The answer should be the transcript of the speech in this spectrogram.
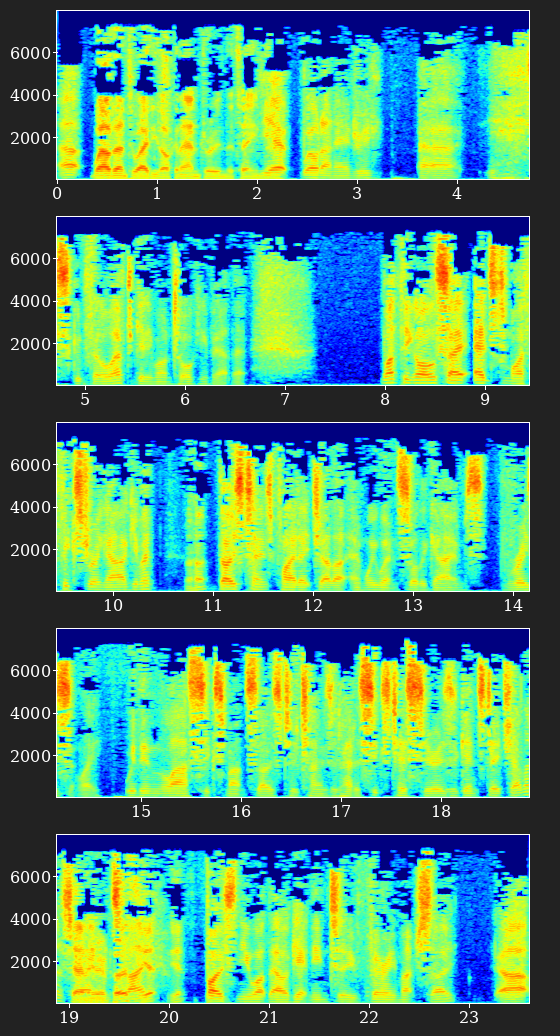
Uh, Well done to Adi Lock and Andrew in the team. there. yeah, well done, Andrew. Uh, yeah, he's a good fellow. We'll have to get him on talking about that. One thing I'll say adds to my fixturing argument. Uh-huh. Those teams played each other, and we went and saw the games recently. Within the last six months, those two teams had had a six-test series against each other. Down here in Perth, Spain. yeah, yeah. Both knew what they were getting into, very much so. Uh,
